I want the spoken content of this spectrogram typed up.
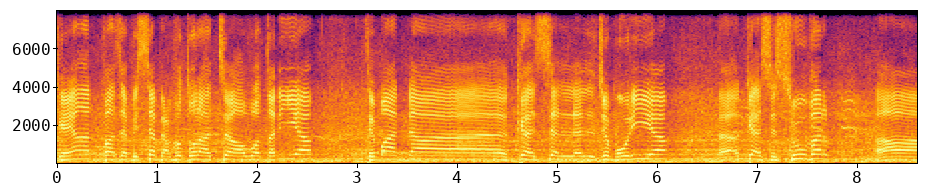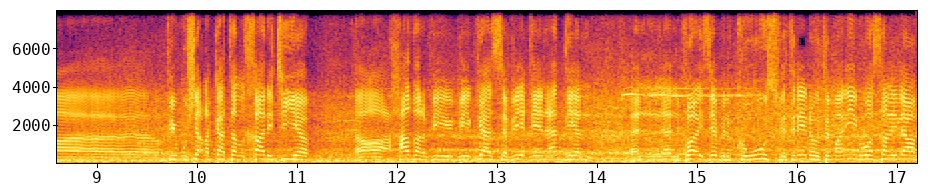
كيان فاز بسبع بطولات وطنية. ثمان آه، كأس الجمهورية آه، كأس السوبر. آه، في مشاركات الخارجية حضر في في كأس أفريقيا الأندية الفائزة بالكؤوس في 82 وصل إلى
